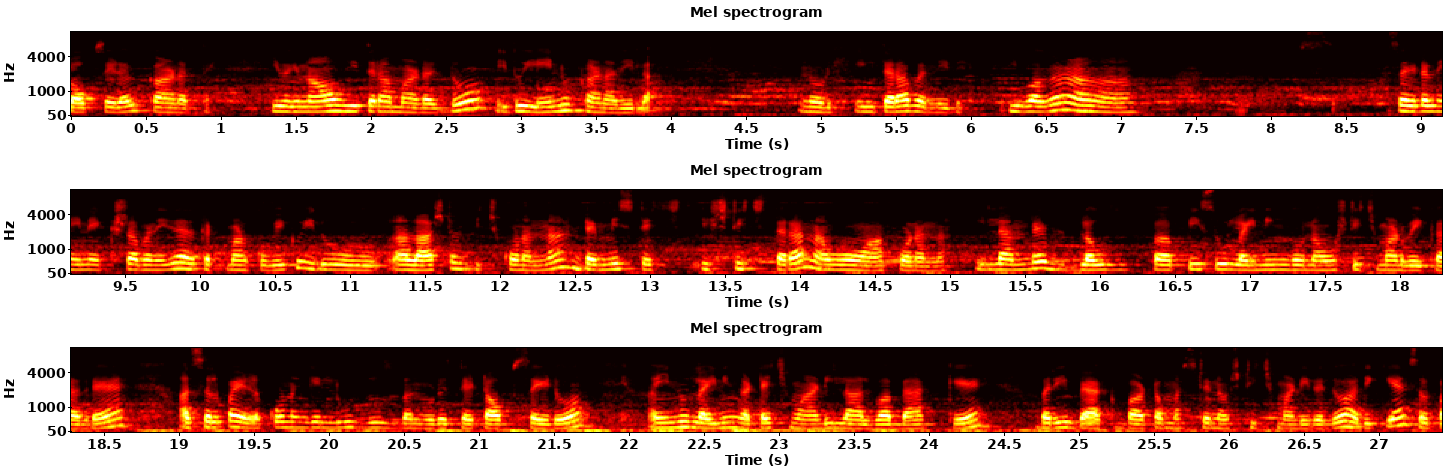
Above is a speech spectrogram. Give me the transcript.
ಟಾಪ್ ಸೈಡಲ್ಲಿ ಕಾಣುತ್ತೆ. ಇವಾಗ ನಾವು ಈ ಥರ ಮಾಡೋದು ಇದು ಏನೂ ಕಾಣೋದಿಲ್ಲ. ನೋಡಿ, ಈ ಥರ ಬಂದಿದೆ. ಇವಾಗ ಸೈಡಲ್ಲಿ ಏನು ಎಕ್ಸ್ಟ್ರಾ ಬಂದಿದೆ ಅದು ಕಟ್ ಮಾಡ್ಕೋಬೇಕು. ಇದು ಲಾಸ್ಟಲ್ಲಿ ಬಿಚ್ಕೊಳೋಣ ಡೆಮ್ಮಿ ಸ್ಟಿಚ್ ಸ್ಟಿಚ್ ಥರ ನಾವು ಹಾಕ್ಕೊಳೋಣ ಇಲ್ಲಾಂದರೆ ಬ್ಲೌಸ್ ಪೀಸು ಲೈನಿಂಗು ನಾವು ಸ್ಟಿಚ್ ಮಾಡಬೇಕಾದ್ರೆ ಅದು ಸ್ವಲ್ಪ ಎಳ್ಕೊಂಡಂಗೆ ಲೂಸ್ ಲೂಸ್ ಬಂದ್ಬಿಡುತ್ತೆ ಟಾಪ್ ಸೈಡು ಇನ್ನೂ ಲೈನಿಂಗ್ ಅಟ್ಯಾಚ್ ಮಾಡಿಲ್ಲ ಅಲ್ವಾ ಬ್ಯಾಕ್ಗೆ ಬರೀ ಬ್ಯಾಕ್ ಬಾಟಮ್ ಅಷ್ಟೇ ನಾವು ಸ್ಟಿಚ್ ಮಾಡಿರೋದು. ಅದಕ್ಕೆ ಸ್ವಲ್ಪ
